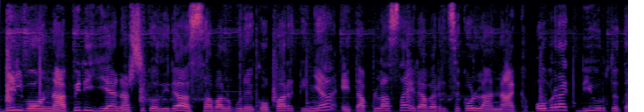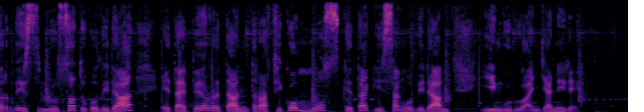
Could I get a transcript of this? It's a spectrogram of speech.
Bilbo napirilean hasiko dira zabalguneko parkina eta plaza eraberritzeko lanak. Obrak bi urte terdiz luzatuko dira eta epe horretan trafiko mozketak izango dira inguruan janire.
